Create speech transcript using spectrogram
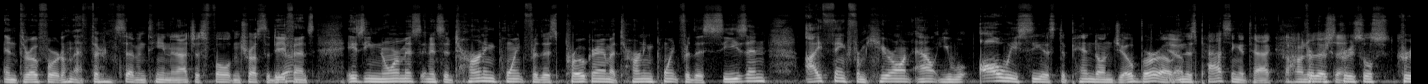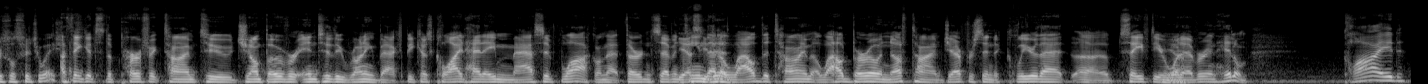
and throw for it on that third and 17 and not just fold and trust the Yeah. defense is enormous and it's a turning point for this program a turning point for this season i think from here on out you will always see us depend on joe burrow Yep. in this passing attack A hundred for those crucial crucial situations I think it's the perfect time to jump over into the running backs because Clyde had a massive block on that third and 17 Yes, that did. allowed the time, allowed Burrow enough time, Jefferson to clear that uh, safety or Yeah. whatever and hit him. Clyde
